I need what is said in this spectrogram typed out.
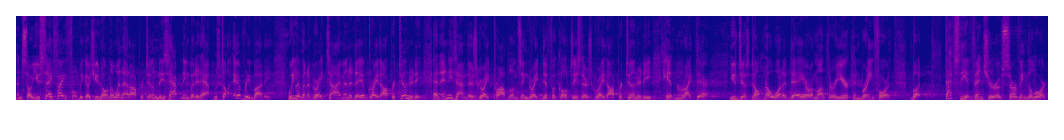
And so you stay faithful because you don't know when that opportunity is happening, but it happens to everybody. We live in a great time in a day of great opportunity. And anytime there's great problems and great difficulties, there's great opportunity hidden right there. You just don't know what a day or a month or a year can bring forth. But that's the adventure of serving the Lord.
